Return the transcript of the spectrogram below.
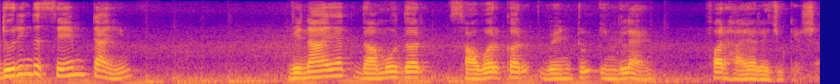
During the same time, Vinayak Damodar Savarkar went to England for higher education.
